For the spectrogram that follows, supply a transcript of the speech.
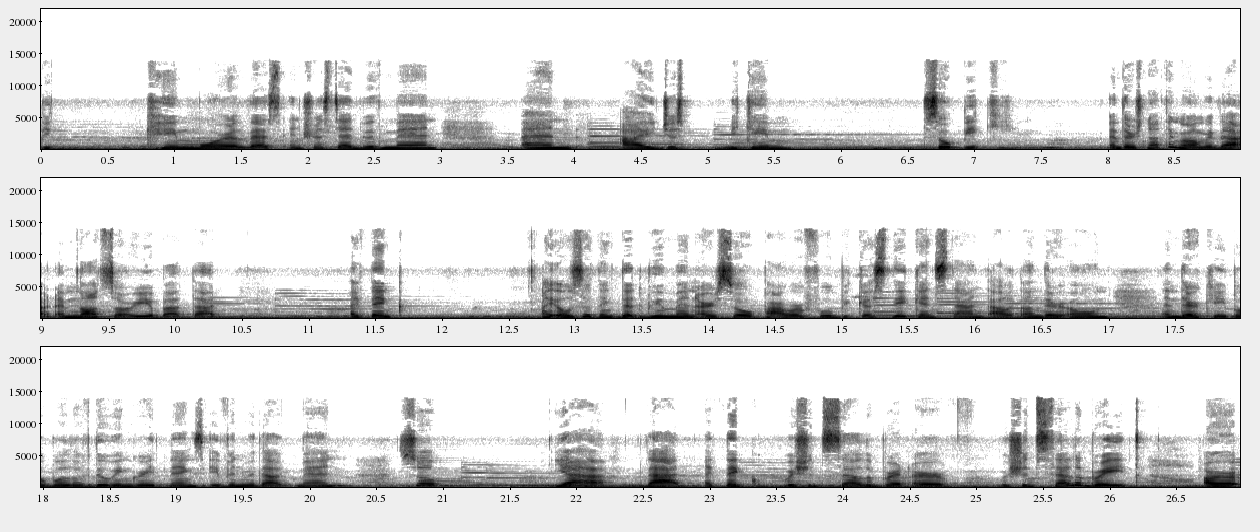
became more or less interested with men and i just became so picky. And there's nothing wrong with that. I'm not sorry about that. I think I also think that women are so powerful because they can stand out on their own and they're capable of doing great things even without men. So, yeah, that. I think we should celebrate our we should celebrate our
